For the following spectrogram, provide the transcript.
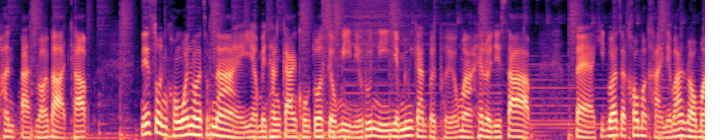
23,800 บาทครับในส่วนของวันวางจำหน่ายอย่างเป็นทางการของตัว Xiaomi ในรุ่นนี้ยังไม่มีการเปิดเผยออกมาให้เราได้ทราบ แต่คิดว่าจะเข้ามาขายในบ้านเราไหม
